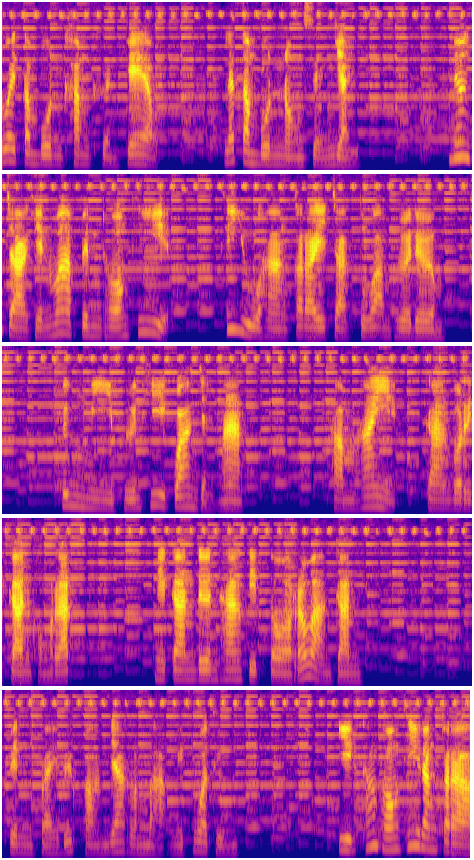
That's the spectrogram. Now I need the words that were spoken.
ด้วยตำบลคำเขื่อนแก้ว และตำบลหนองแสงใหญ่ เนื่องจากเห็นว่าเป็นท้องที่ที่อยู่ห่างไกลจากตัวอำเภอเดิม ซึ่งมีพื้นที่กว้างใหญ่มากทำให้การบริการของรัฐ ในการเดินทางติดต่อระหว่างกัน เป็นไปด้วยความยากลำบากไม่ทั่วถึง อีกทั้งท้องที่ดังกล่าว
